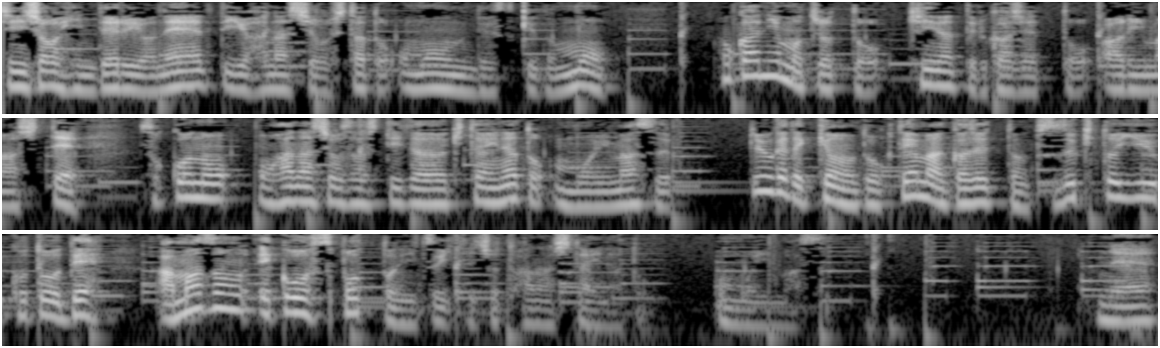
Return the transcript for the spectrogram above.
新商品出るよねっていう話をしたと思うんですけども、他にもちょっと気になってるガジェットありまして、そこのお話をさせていただきたいなと思います。というわけで今日のトークテーマはガジェットの続きということで、Amazon エコースポットについてちょっと話したいなと思います。ね、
